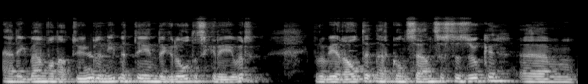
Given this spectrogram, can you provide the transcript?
En ik ben van nature niet meteen de grote schreeuwer. Ik probeer altijd naar consensus te zoeken. Um,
